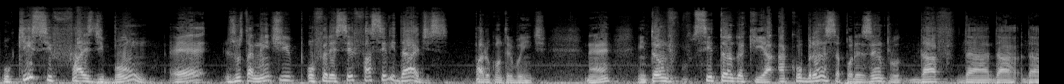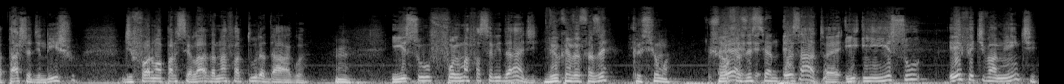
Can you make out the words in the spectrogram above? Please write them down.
O que se faz de bom é justamente oferecer facilidades para o contribuinte. Né? Então, citando aqui, a, a cobrança, por exemplo, da, da, da, da, taxa de lixo de forma parcelada na fatura da água. Hum. Isso foi uma facilidade. Viu quem vai fazer? Criciúma. Criciúma é, fazer esse ano. É, exato. É, e, e, isso efetivamente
